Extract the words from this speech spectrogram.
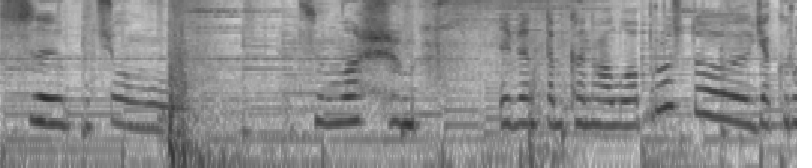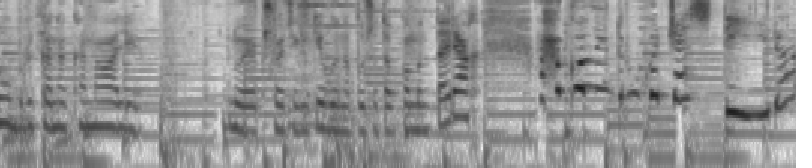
це цьому цим вашим івентам каналу, а просто як рубрика на каналі. Ну, якщо тільки ви напишете в коментарях, а коли друга частина?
